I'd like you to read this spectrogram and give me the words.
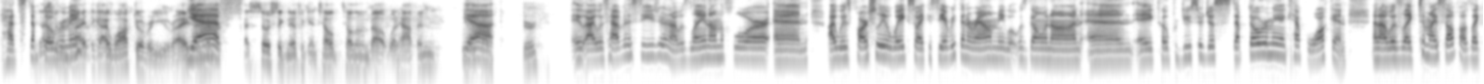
had stepped That's when over the me. guy- The guy walked over you, right? I remember. Yes. That's so significant. Tell, tell them about what happened. You were Yeah. seizure? It- I was having a seizure and I was laying on the floor and I was partially awake so I could see everything around me, what was going on. And a co-producer just stepped over me and kept walking. And I was like to myself, I was like,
